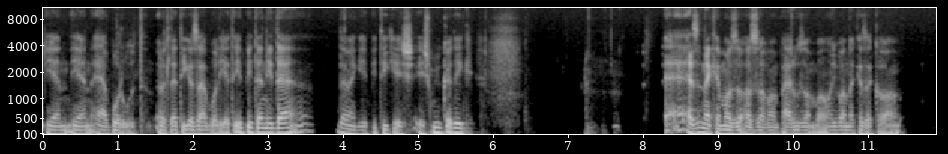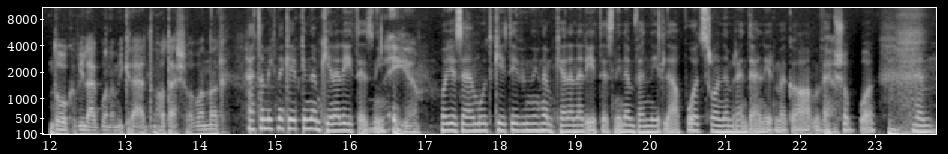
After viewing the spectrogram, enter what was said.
ilyen, ilyen elborult ötlet igazából ilyet építeni, de, de megépítik és, és működik ez nekem az, azzal van párhuzamban, hogy vannak ezek a dolgok a világban, amik rád hatással vannak. Hát amiknek egyébként nem kéne létezni. Igen. Hogy az elmúlt két évünknek nem kellene létezni, nem vennéd le a polcról, nem rendelnéd meg a webshopból. Nem.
